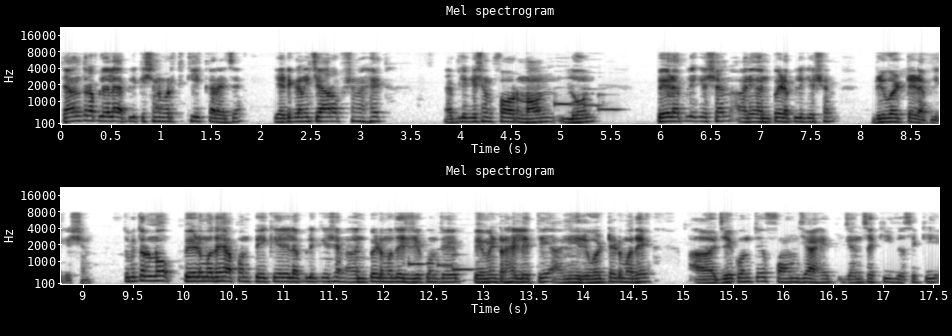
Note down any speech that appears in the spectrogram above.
त्यानंतर आपल्याला ॲप्लिकेशनवरती क्लिक करायचं आहे या ठिकाणी चार ऑप्शन आहेत. Application for non loan paid application आणि अनपेड ॲप्लिकेशन रिव्हर्टेड ॲप्लिकेशन तर मित्रांनो पेडमध्ये आपण पे केलेलं ॲप्लिकेशन अनपेडमध्ये जे कोणते पेमेंट राहिले ते आणि रिव्हर्टेडमध्ये जे कोणते फॉर्म जे आहेत ज्यांचं की जसे की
